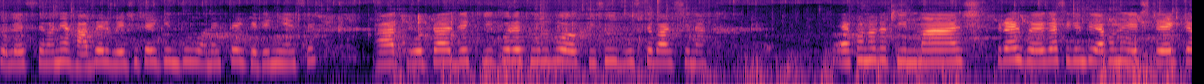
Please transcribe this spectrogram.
চলে এসছে। মানে হাফের বেশিটাই কিন্তু অনেকটাই কেটে নিয়েছে। আর ওটা যে কী করে তুলবো কিছুই বুঝতে পারছি না। এখনও তো তিন মাস প্রায় হয়ে গেছে কিন্তু এখনও স্ট্রাইকটা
